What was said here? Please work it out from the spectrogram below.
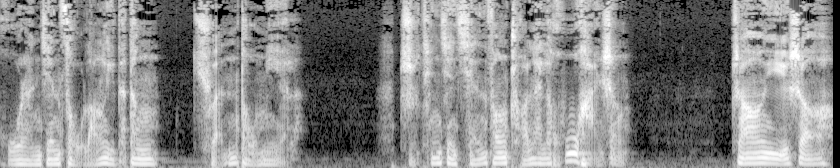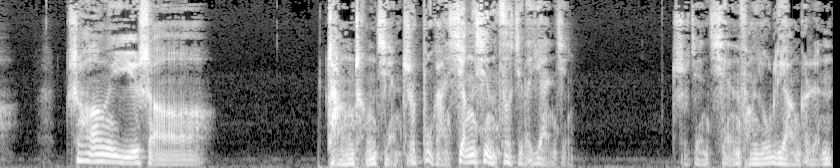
忽然间走廊里的灯全都灭了，只听见前方传来了呼喊声：‘张医生！’”张医生，张成简直不敢相信自己的眼睛。只见前方有两个人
